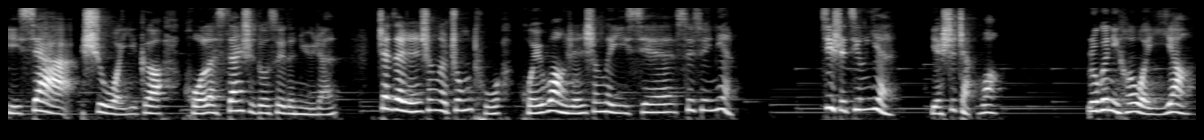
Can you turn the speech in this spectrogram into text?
以下是我一个活了三十多岁的女人，站在人生的中途回望人生的一些碎碎念，既是经验，也是展望。如果你和我一样，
